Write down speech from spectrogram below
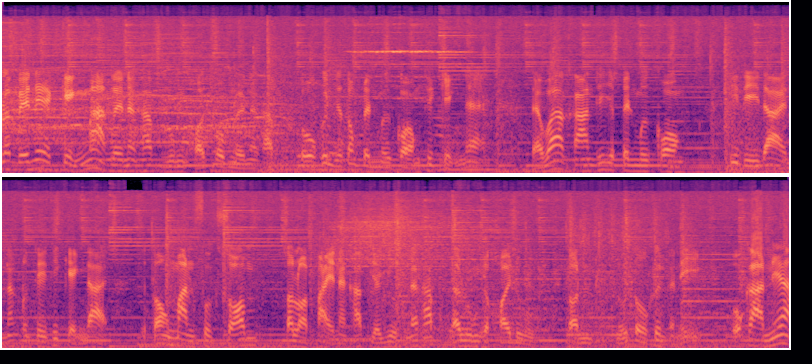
และเบเน่เก่งมากเลยนะครับลุงขอชมเลยนะครับ โตขึ้นจะต้องเป็นมือกองที่เก่งแน่ แต่ว่าการที่จะเป็นมือกองที่ดีได้ นักดนตรีที่เก่งได้ จะต้องหมั่นฝึกซ้อมตลอดไปนะครับ อย่าหยุดนะครับ แล้วลุงจะคอยดูตอนหนูโตขึ้นกว่านี้อีกโอกาสเนี้ย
